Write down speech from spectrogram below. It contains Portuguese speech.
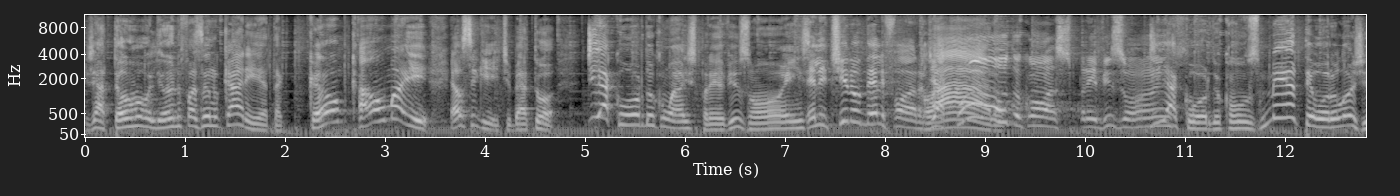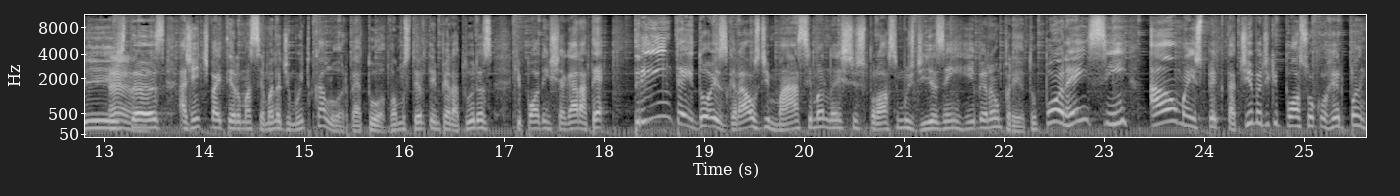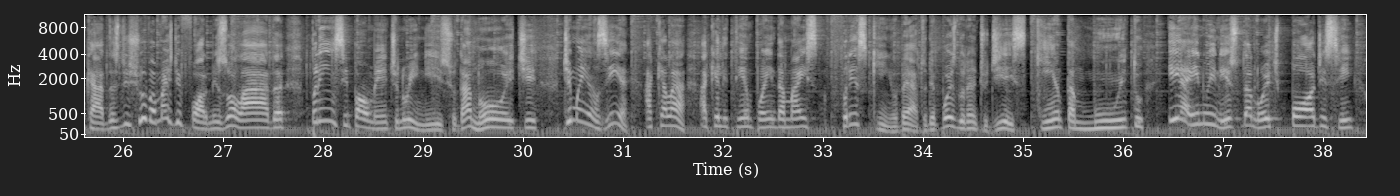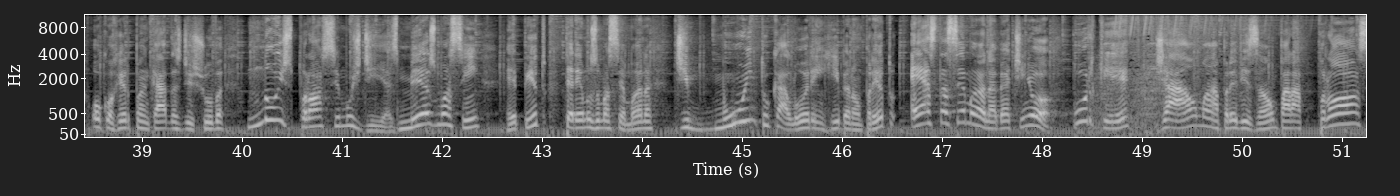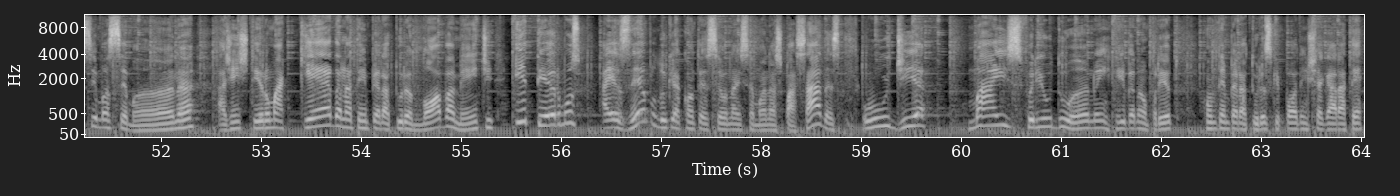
já estão olhando fazendo careta. Calma, calma aí. É o seguinte, Beto. De acordo com as previsões. Ele tira o dele fora. De Claro. acordo com as previsões. De acordo com os meteorologistas, a gente vai ter uma semana de muito calor, Beto. Vamos ter temperaturas que podem chegar até 32 graus de máxima nesses próximos dias em Ribeirão Preto. Porém, sim, há uma expectativa de que possam ocorrer pancadas de chuva, mas de forma isolada, principalmente no início da noite. De manhãzinha, aquela, aquele tempo ainda mais fresquinho, Beto. Depois, durante o dia, esquenta muito e aí no início da noite pode sim ocorrer pancadas de chuva nos próximos dias. Mesmo assim, repito, teremos uma semana de muito calor em Ribeirão Preto esta semana, Betinho, porque já há uma previsão para a próxima semana a gente ter uma queda na temperatura novamente e termos, a exemplo do que aconteceu nas semanas passadas, o dia mais frio do ano em Ribeirão Preto, com temperaturas que podem chegar até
